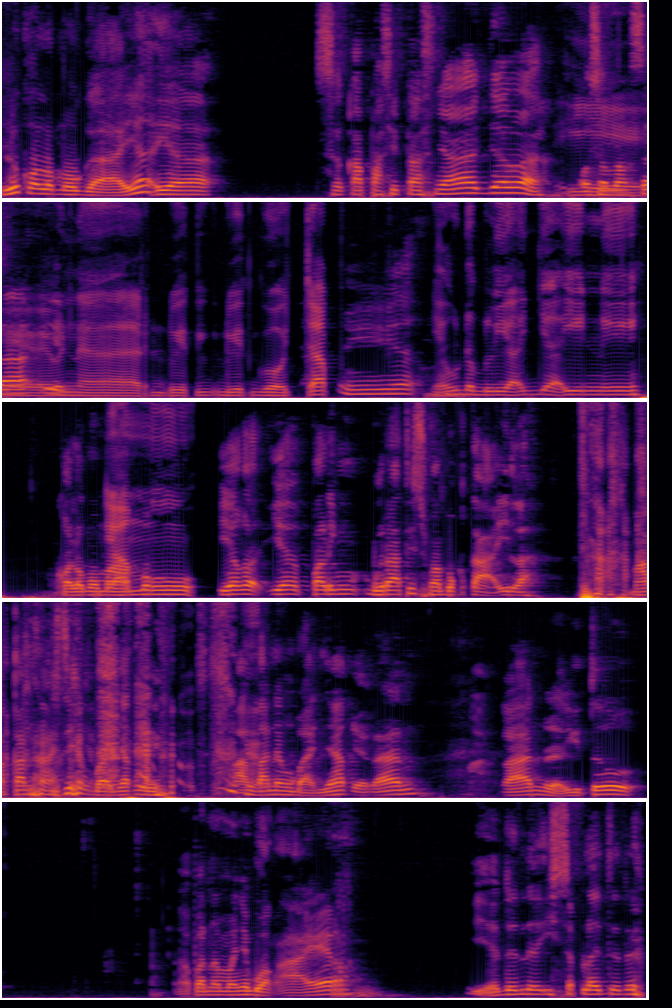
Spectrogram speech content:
lu kalau mau gaya ya sekapasitasnya aja lah nggak usah Iya, maksain bener. Duit duit gocap. iya Ya udah beli aja ini. kalau mau mabuk ya ya paling gratis mabuk tai lah makan aja yang banyak nih. Makan yang banyak ya kan? Makan udah gitu. Apa namanya buang air. Iya deh deh, isep lah itu deh.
